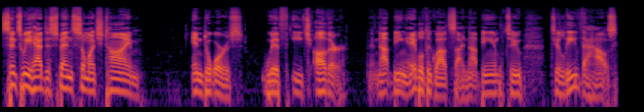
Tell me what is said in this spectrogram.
Since we had to spend so much time indoors with each other not being able to go outside not being able to to leave the house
